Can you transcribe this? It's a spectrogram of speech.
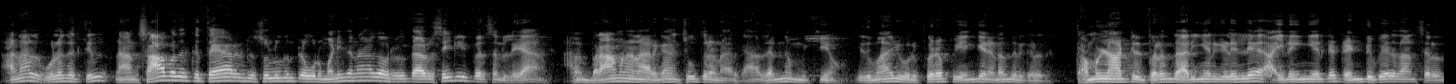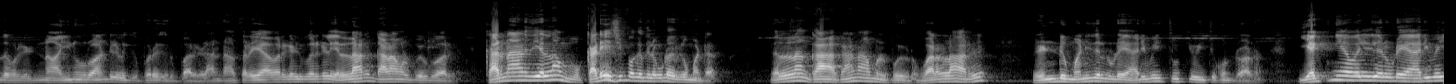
ஆனால் உலகத்தில் நான் சாவதற்கு தயார் என்று சொல்லுகின்ற ஒரு மனிதனாக அவர் இருந்தார். அவர் செய்தி பெர்சன் இல்லையா? அவன் பிராமணனாக இருக்கான் சூத்திரனாக இருக்கான். அது என்ன முக்கியம்? இது மாதிரி ஒரு பிறப்பு எங்கே நடந்திருக்கிறது? தமிழ்நாட்டில் பிறந்த அறிஞர்களிலே அறிஞர்கள் ரெண்டு பேர் தான் சிறந்தவர்கள். இன்னும் ஐநூறு ஆண்டுகளுக்கு பிறகு இருப்பார்கள். அண்ணாதுரை அவர்கள் இவர்கள் எல்லாரும் காணாமல் போய்விடுவார்கள். கருணாநிதி எல்லாம் கடைசி பக்கத்தில் கூட இருக்க மாட்டார். இதெல்லாம் கா காணாமல் போய்விடும். வரலாறு ரெண்டு மனிதர்களுடைய அறிவை தூக்கி வைத்து கொண்டாடும். யக்ஞவல்யருடைய அறிவை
